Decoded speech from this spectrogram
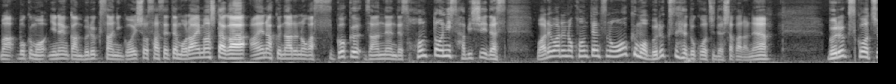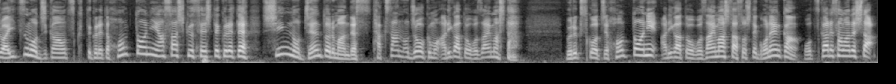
まあ、僕も2年間ブルックさんにご一緒させてもらいましたが会えなくなるのがすごく残念です。本当に寂しいです。我々のコンテンツの多くもブルックスヘッドコーチでしたからね。ブルックスコーチはいつも時間を作ってくれて本当に優しく接してくれて真のジェントルマンです。たくさんのジョークもありがとうございました。ブルックスコーチ本当にありがとうございました。そして5年間お疲れ様でした。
